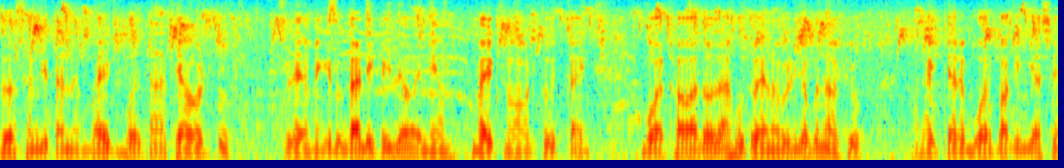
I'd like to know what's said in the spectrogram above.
જો સંગીતાને બાઇક બોલતા નથી આવડતું. એટલે મેં કીધું ગાડી કહી દેવાય ને એમ. બાઇકનું આવડતું જ કાંઈ બોર ખાવા તો રાખું તો એનો વીડિયો બનાવશું. અત્યારે બોર પાકી ગયા છે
